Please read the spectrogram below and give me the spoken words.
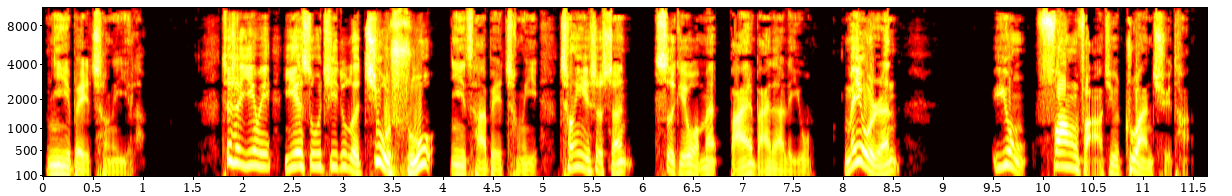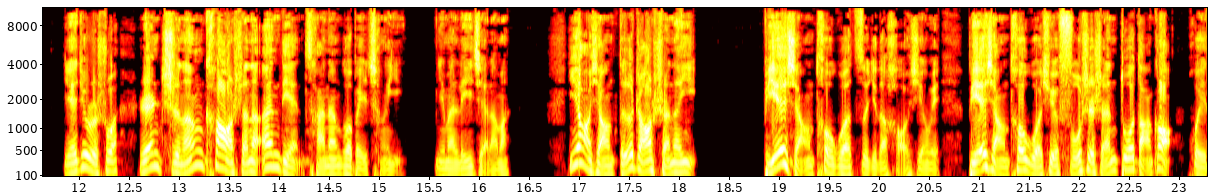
你被称义了。”这是因为耶稣基督的救赎，你才被称义。称义是神赐给我们白白的礼物，没有人用方法去赚取它。也就是说，人只能靠神的恩典才能够被称义。你们理解了吗？要想得着神的意，别想透过自己的好行为，别想透过去服侍神、多祷告会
